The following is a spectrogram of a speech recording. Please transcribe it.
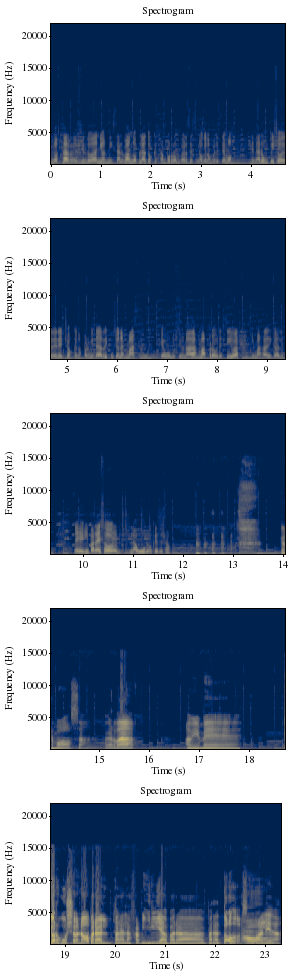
no estar reduciendo daños ni salvando platos que están por romperse, sino que nos merecemos generar un piso de derechos que nos permita dar discusiones más evolucionadas, más progresivas y más radicales. Eh, y para eso laburo, qué sé yo. Qué hermosa. La verdad, a mí me... Qué orgullo, ¿no? Para, el- para la familia, para, para todos, en realidad.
